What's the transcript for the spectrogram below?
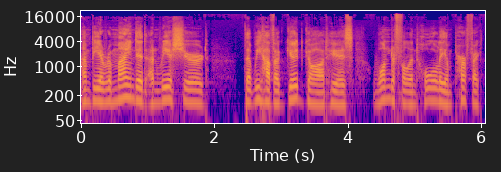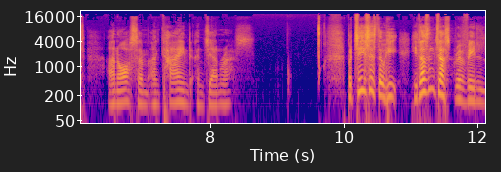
and be reminded and reassured that we have a good God who is wonderful and holy and perfect and awesome and kind and generous. But Jesus, though, he, he doesn't just reveal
